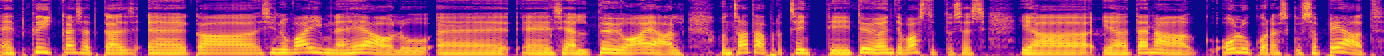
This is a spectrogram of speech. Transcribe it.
et kõik asjad, ka, ka sinu vaimne heaolu seal töö ajal on sada protsenti tööandja vastutuses ja, ja täna olukorras, kus sa pead,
